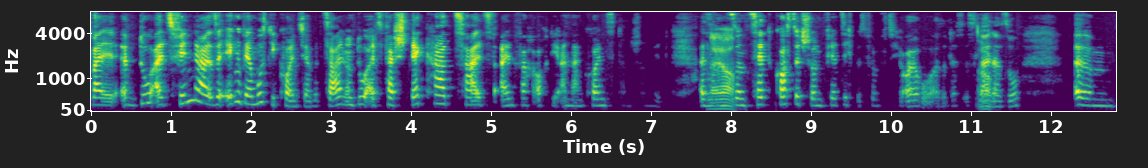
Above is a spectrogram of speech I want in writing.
Weil ähm, du als Finder, also irgendwer muss die Coins ja bezahlen und du als Verstecker zahlst einfach auch die anderen Coins dann schon mit. Also Naja. so ein Set kostet schon 40 bis 50 Euro. Also das ist Ja. leider so. Ähm,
